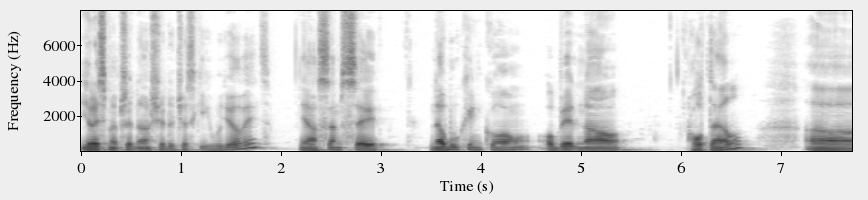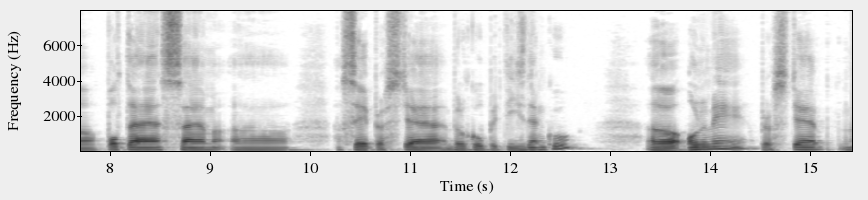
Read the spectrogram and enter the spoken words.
jeli jsme přednášet do Českých Budějovic. Já jsem si na Booking.com objednal hotel. Uh, poté jsem uh, si prostě byl koupit jízdenku. Uh, on mi prostě uh,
